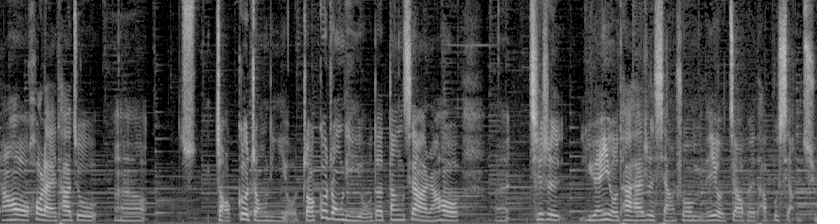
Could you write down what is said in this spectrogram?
然后后来他就，嗯，找各种理由，找各种理由的当下，然后，嗯，其实缘由他还是想说没有教会，他不想去。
